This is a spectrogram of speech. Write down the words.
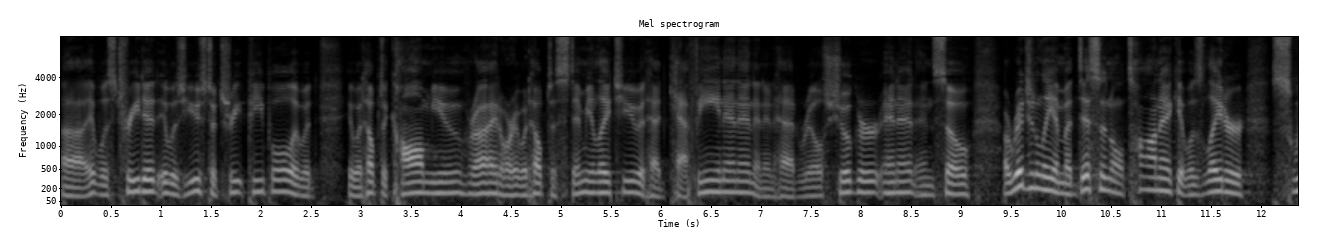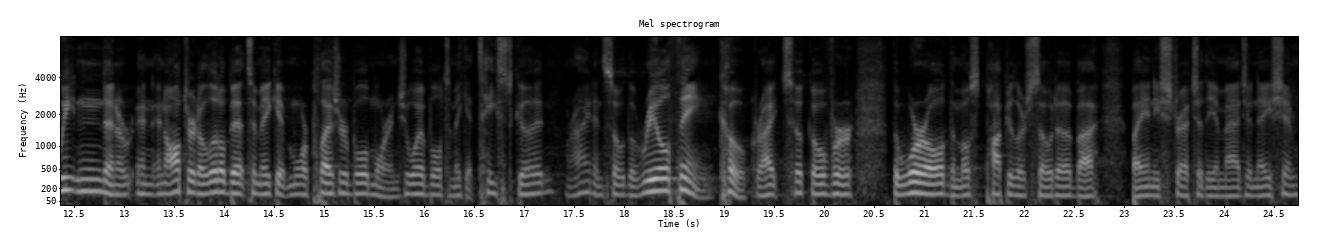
Uh, it was treated, it was used to treat people. It would, it would help to calm you, right? Or it would help to stimulate you. It had caffeine in it and it had real sugar in it. And so, originally a medicinal tonic, it was later sweetened and, and, and altered a little bit to make it more pleasurable, more enjoyable, to make it taste good, right? And so, the real thing, Coke, right, took over the world, the most popular soda by, by any stretch of the imagination.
